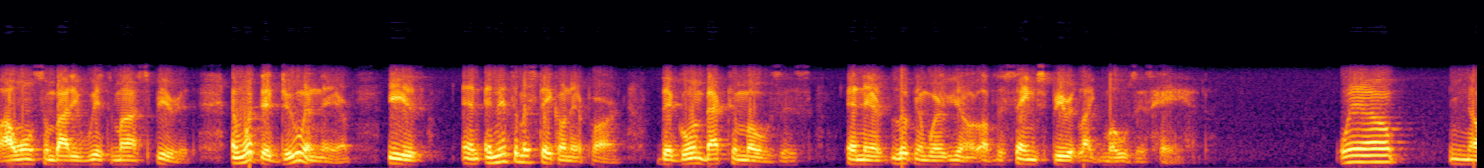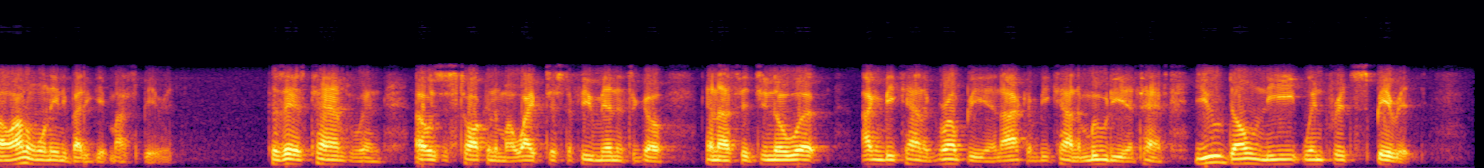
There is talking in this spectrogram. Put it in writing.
Or I want somebody with my spirit. And what they're doing there is, and, and it's a mistake on their part they're going back to Moses and they're looking where you know of the same spirit like Moses had. Well, no, I don't want anybody to get my spirit. Because there's times when I was just talking to my wife just a few minutes ago, and I said, you know what? I can be kind of grumpy and I can be kind of moody at times. You don't need Winfred's spirit.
